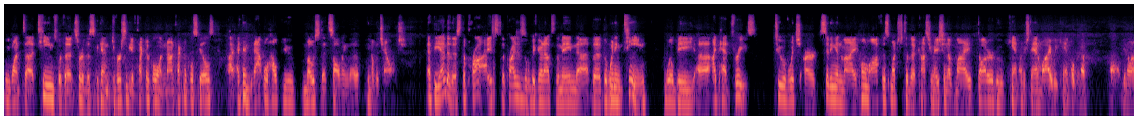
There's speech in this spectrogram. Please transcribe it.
we want uh, teams with a sort of this again diversity of technical and non-technical skills. I, I, think that will help you most at solving the you know the challenge. At the end of this, the prize, the prizes that will be going out to the main uh, the the winning team will be uh, iPad threes, two of which are sitting in my home office, much to the consternation of my daughter, who can't understand why we can't open up uh, you know an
